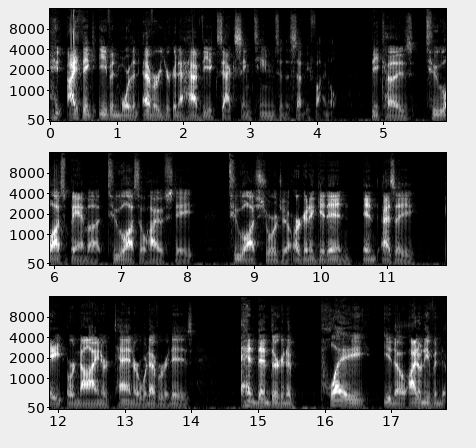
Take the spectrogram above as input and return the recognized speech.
I think even more than ever, you're going to have the exact same teams in the semifinal because two loss Bama, two loss Ohio State, two loss Georgia are going to get in in as a eight or nine or ten or whatever it is, and then they're going to play. You know, I don't even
